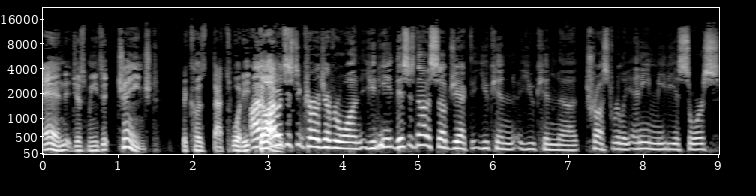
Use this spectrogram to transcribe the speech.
end. It just means it changed because that's what it I, does. I would just encourage everyone. You need this is not a subject that you can you can uh, trust really any media source,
